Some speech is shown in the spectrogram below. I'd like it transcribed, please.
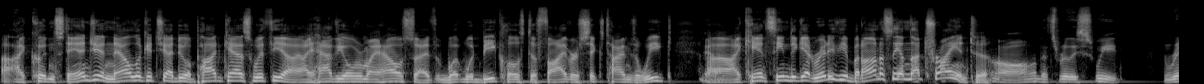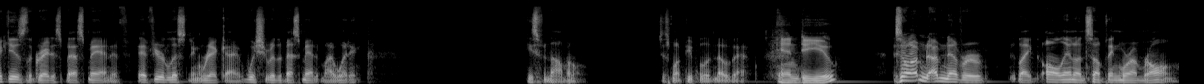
uh, I couldn't stand you, and now look at you. I do a podcast with you. I, I have you over my house. I, what would be close to five or six times a week. Uh, I can't seem to get rid of you, but honestly, I'm not trying to. Oh, that's really sweet. And Rick is the greatest best man. If if you're listening, Rick, I wish you were the best man at my wedding. He's phenomenal. Just want people to know that. And do you? So I'm I'm never like all in on something where I'm wrong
